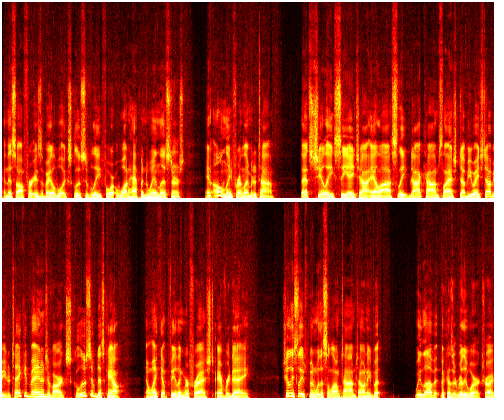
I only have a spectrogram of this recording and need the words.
And this offer is available exclusively for What Happened When listeners and only for a limited time. That's chili, C-H-I-L-I, sleep.com slash WHW to take advantage of our exclusive discount and wake up feeling refreshed every day. Chili Sleep's been with us a long time, Tony, but we love it because it really works, right?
